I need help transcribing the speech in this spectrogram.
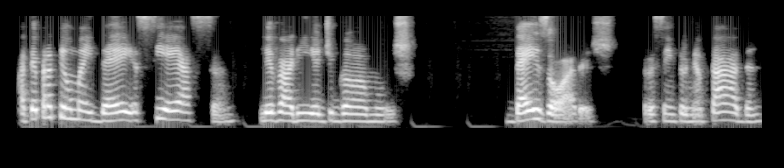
até para ter uma ideia se essa levaria, digamos, 10 horas para ser implementada,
